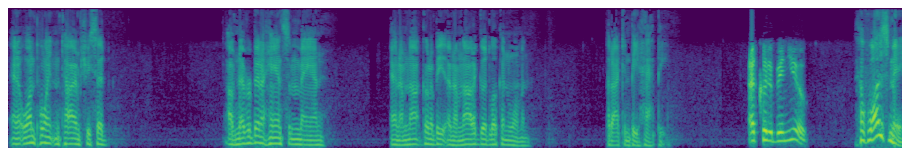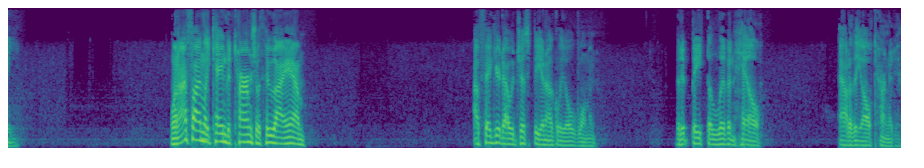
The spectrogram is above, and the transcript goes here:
And at one point in time, she said, I've never been a handsome man, and I'm not going to be, and I'm not a good looking woman, but I can be happy. That could have been you. It was me. When I finally came to terms with who I am, I figured I would just be an ugly old woman. But it beat the living hell out of the alternative,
